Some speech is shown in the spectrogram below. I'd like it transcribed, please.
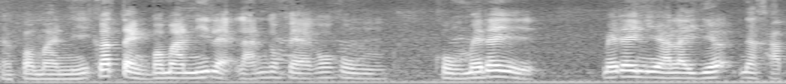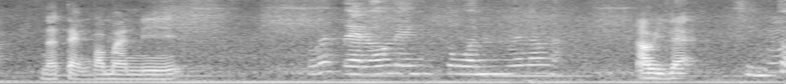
นะประมาณนี้ก็แต่งประมาณนี้แหละร้านกาแฟก็คงคงไม่ได้ไม่ได้มีอะไรเยอะนะครับนะแต่งประมาณนี้เฮ้ยแต่เราเล็งตัวหนึงไว้แล้วล่ะเอาอีกแล้วสิงโต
